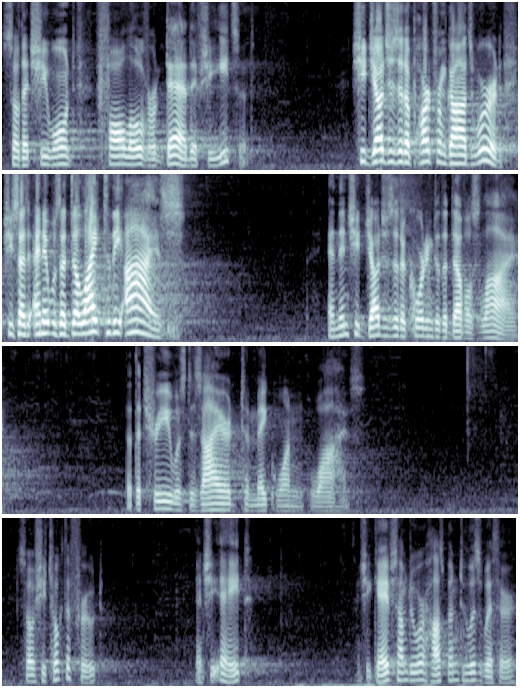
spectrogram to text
so that she won't fall over dead if she eats it. She judges it apart from God's word. She says, and it was a delight to the eyes. And then she judges it according to the devil's lie that the tree was desired to make one wise. So she took the fruit and she ate, and she gave some to her husband who was with her,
